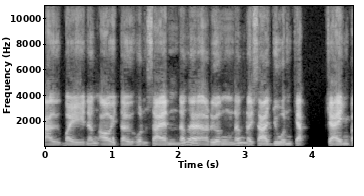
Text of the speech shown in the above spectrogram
93ហ្នឹងឲ្យទៅហ៊ុនសែនហ្នឹងរឿងហ្នឹងដោយសារយួនចាត់ចែងប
